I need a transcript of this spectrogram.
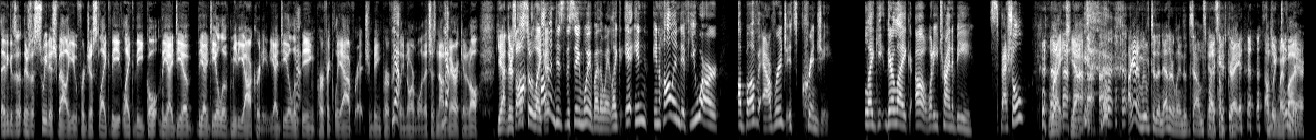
I think it's a, there's a Swedish value for just like the like the goal the idea of the ideal of mediocrity, the ideal Yeah. of being perfectly average and being perfectly normal, and that's just not Yeah. American at all. Yeah, there's Ho- also like Holland is the same way, by the way. Like in in Holland, if you are above average, it's cringy. Like they're like, oh, what are you trying to be special? Right, yeah. I gotta move to the Netherlands. It sounds Yeah, like it sounds great. I'll Sounds be like my king vibe.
